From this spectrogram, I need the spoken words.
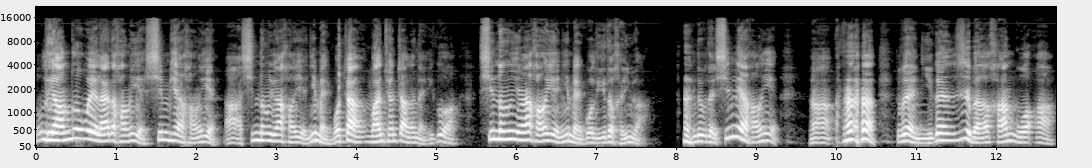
两个未来的行业，芯片行业啊，新能源行业，你美国占完全占了哪一个？新能源行业，你美国离得很远，对不对？芯片行业啊，对不对？你跟日本、韩国啊。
